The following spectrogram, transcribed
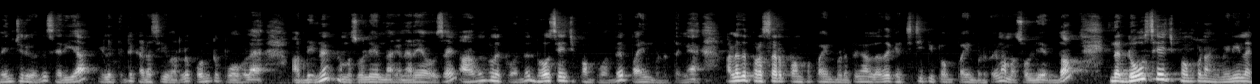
வெஞ்சுரி வந்து சரியாக இழுத்துட்டு கடைசி வரல கொண்டு போகலை அப்படின்னு நம்ம சொல்லியிருந்தாங்க நிறைய விவசாயி. அவங்களுக்கு வந்து டோசேஜ் பம்ப் வந்து பயன்படுத்துங்க. அல்லது ப்ரெஷர் பம்ப் பயன்படுத்துங்க. அல்லது ஹெச்டிபி பம்ப் பயன்படுத்துங்க நம்ம சொல்லியிருந்தோம். இந்த டோசேஜ் பம்ப் நாங்கள் வெளியில்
